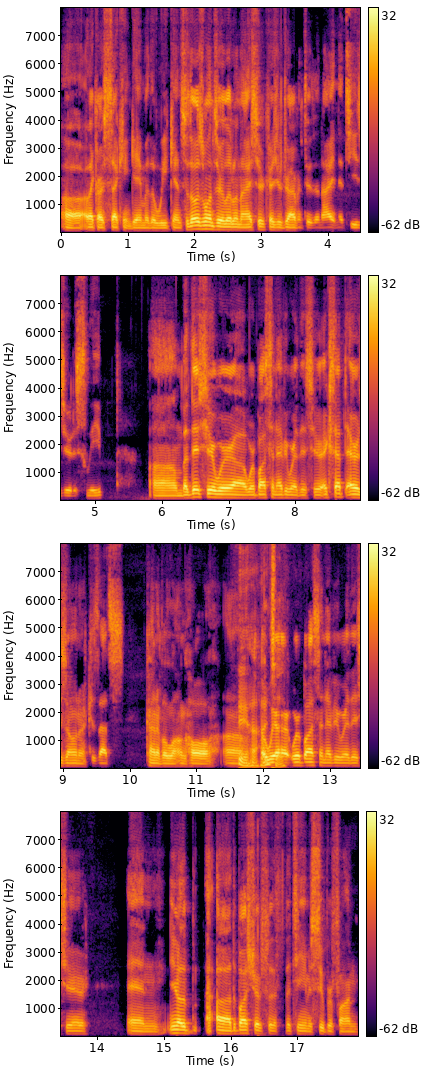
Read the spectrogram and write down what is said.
uh, like our second game of the weekend. So those ones are a little nicer because you're driving through the night and it's easier to sleep. Um, but this year we're uh, we're busing everywhere this year except Arizona because that's kind of a long haul. Um, yeah, but we're we're busing everywhere this year and you know the, uh, the bus trips with the team is super fun.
